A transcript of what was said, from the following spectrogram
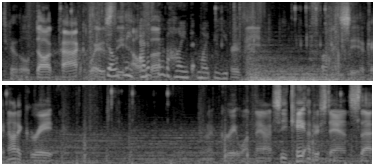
Take a little dog pack. Where's Don't the leave anything alpha? behind that might be Where's the... Let's see. Okay, not a great... Great one there. See, Cait understands that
